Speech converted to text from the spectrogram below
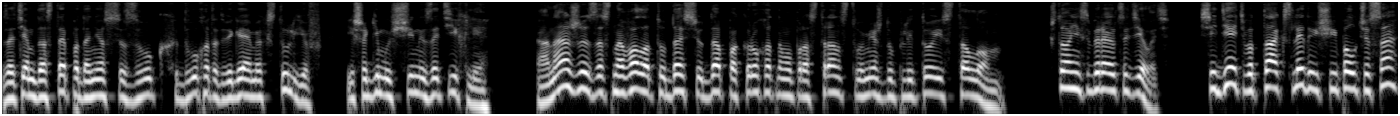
Затем до Степа донесся звук двух отодвигаемых стульев, и шаги мужчины затихли. Она же засновала туда-сюда по крохотному пространству между плитой и столом. Что они собираются делать? Сидеть вот так следующие полчаса?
